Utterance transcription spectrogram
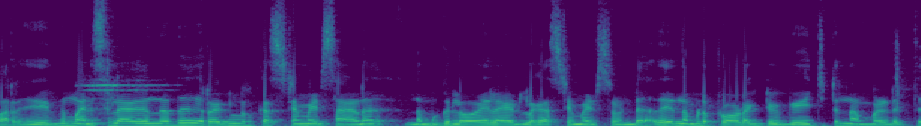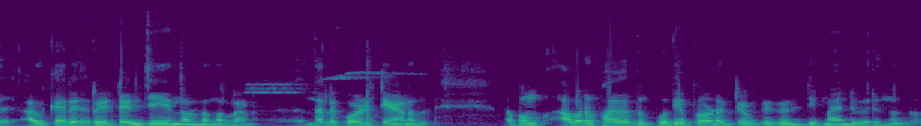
പറഞ്ഞതിൽ നിന്ന് മനസ്സിലാകുന്നത് റെഗുലർ കസ്റ്റമേഴ്സ് ആണ്. നമുക്ക് ലോയൽ ആയിട്ടുള്ള കസ്റ്റമേഴ്സ് ഉണ്ട്. അതായത് നമ്മുടെ പ്രോഡക്റ്റ് ഉപയോഗിച്ചിട്ട് നമ്മുടെ അടുത്ത് ആൾക്കാർ റിട്ടേൺ ചെയ്യുന്നുണ്ടെന്നുള്ളതാണ്. നല്ല ക്വാളിറ്റി ആണത്. അപ്പം അവരുടെ ഭാഗത്ത് പുതിയ പ്രോഡക്റ്റുകൾക്ക് ഡിമാൻഡ് വരുന്നുണ്ടോ?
